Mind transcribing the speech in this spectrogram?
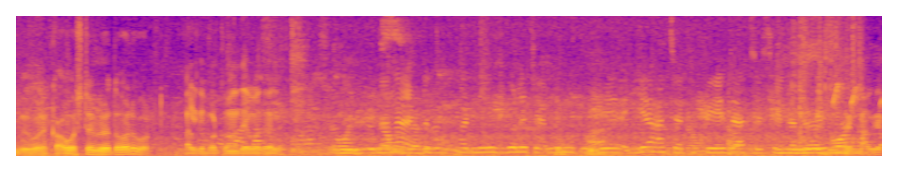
কমবে করে কাগজটা বেরোতে পারব কালকে বর্তমানে দেখব তাহলে। না না একটা নিউজ বলে চ্যানেল ইয়ে আছে একটা পেজ আছে কালকে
